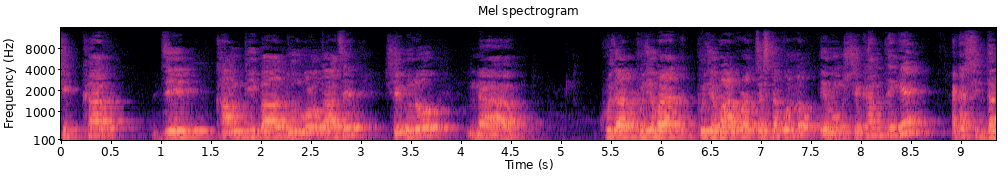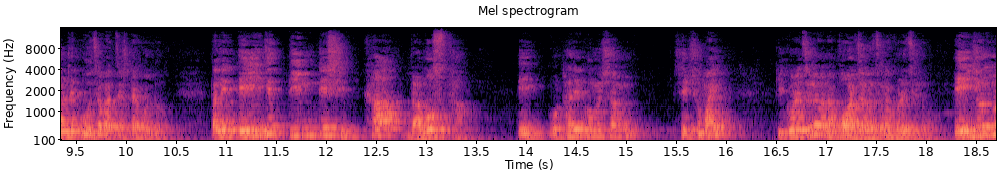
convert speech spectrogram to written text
শিক্ষার যে খামতি বা দুর্বলতা আছে, সেগুলো খুঁজার খুঁজে বার খুঁজে বার করার চেষ্টা করল এবং সেখান থেকে একটা সিদ্ধান্তে পৌঁছাবার চেষ্টা করল। তাহলে এই যে তিনটে শিক্ষা ব্যবস্থা, এই কোঠারি কমিশন সেই সময় কি করেছিল না পর্যালোচনা করেছিল? এই জন্য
